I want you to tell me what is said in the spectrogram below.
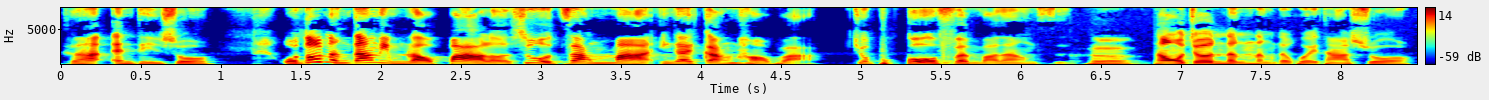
可他 ending 说：“我都能当你们老爸了，所以我这样骂应该刚好吧，就不过分吧，那样子。”嗯，然后我就冷冷的回他说：“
